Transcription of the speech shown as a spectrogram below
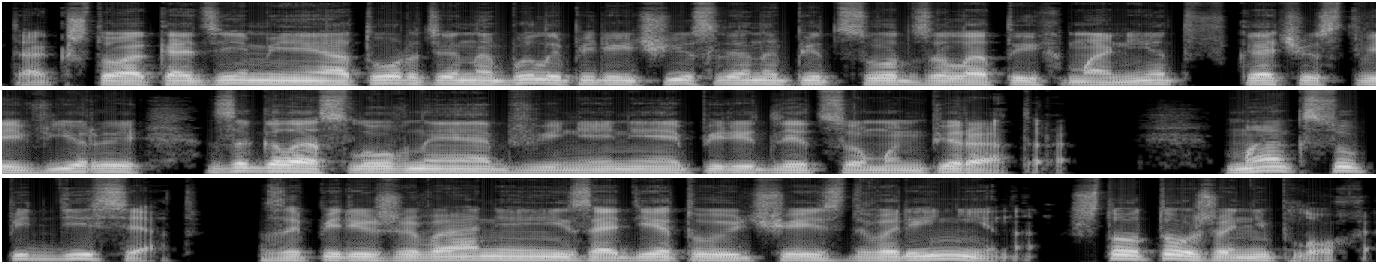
Так что Академии от Ордена было перечислено 500 золотых монет в качестве виры за голословное обвинение перед лицом императора. Максу 50, за переживания и задетую честь дворянина, что тоже неплохо.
